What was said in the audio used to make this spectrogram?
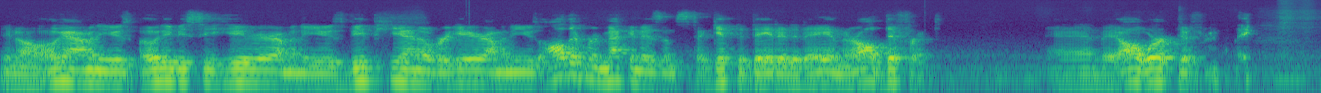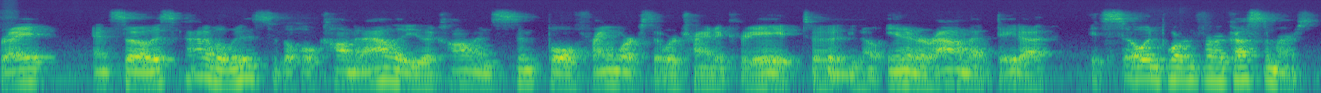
you know, okay, I'm going to use ODBC here, I'm going to use VPN over here, I'm going to use all different mechanisms to get the data today, and they're all different, and they all work differently, right? And so this kind of alludes to the whole commonality, the common, simple frameworks that we're trying to create to, you know, in and around that data. It's so important for our customers.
